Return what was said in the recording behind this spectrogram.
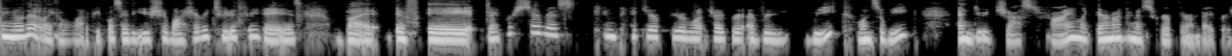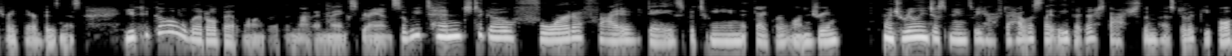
I know that like a lot of people say that you should wash every two to three days, but if a diaper service can pick your your diaper every week, once a week, and do just fine, like they're not going to screw up their own diapers, right? Their business. You could go a little bit longer than that, in my experience. So we tend to go four to five days between diaper laundry which really just means we have to have a slightly bigger stash than most other people.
